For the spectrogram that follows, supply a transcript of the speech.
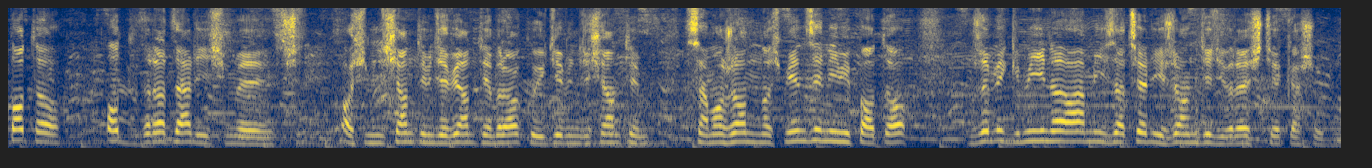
Po to odradzaliśmy w 89 roku i 90 samorządność, między innymi po to, żeby gminami zaczęli rządzić wreszcie Kaszubi.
